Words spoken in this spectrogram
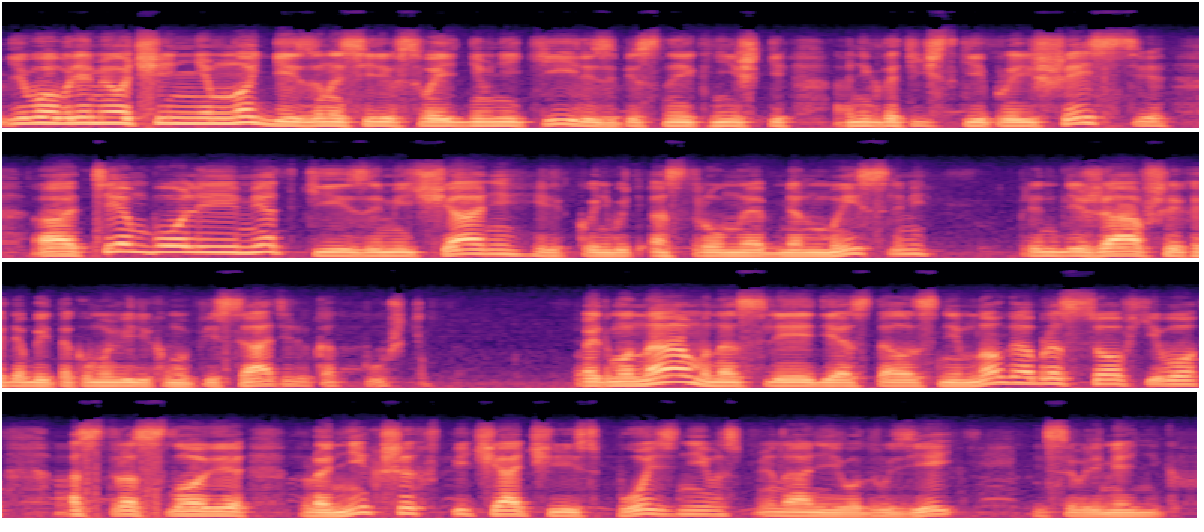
В его время очень немногие заносили в свои дневники или записные книжки анекдотические происшествия, а тем более меткие замечания или какой-нибудь остроумный обмен мыслями, принадлежавшие хотя бы и такому великому писателю, как Пушкин. Поэтому нам в наследие осталось немного образцов его острословия, проникших в печать через поздние воспоминания его друзей и современников.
